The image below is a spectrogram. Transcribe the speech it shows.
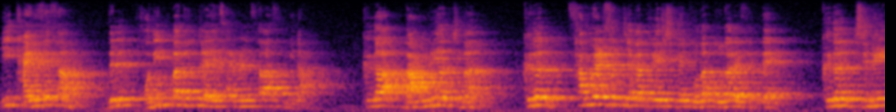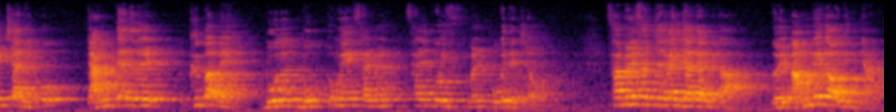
이 다윗의 삶, 늘 버림받은 자의 삶을 살았습니다. 그가 막내였지만 그는 사무엘 선지자가 그의 집에 도달, 도달했을 때 그는 집에 있지 않고 양떼들을 그 밤에 모는 목동의 삶을 살고 있음을 보게 되죠. 사무엘 선지자가 이야기합니다. 너의 막내가 어디 있냐?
